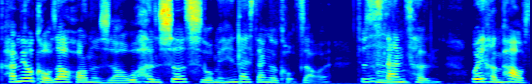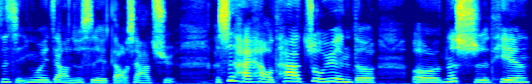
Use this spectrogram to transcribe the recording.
还没有口罩慌的时候，我很奢侈，我每天戴三个口罩，哎，就是三层。嗯、我也很怕我自己因为这样就是也倒下去。可是还好，他住院的呃那十天。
